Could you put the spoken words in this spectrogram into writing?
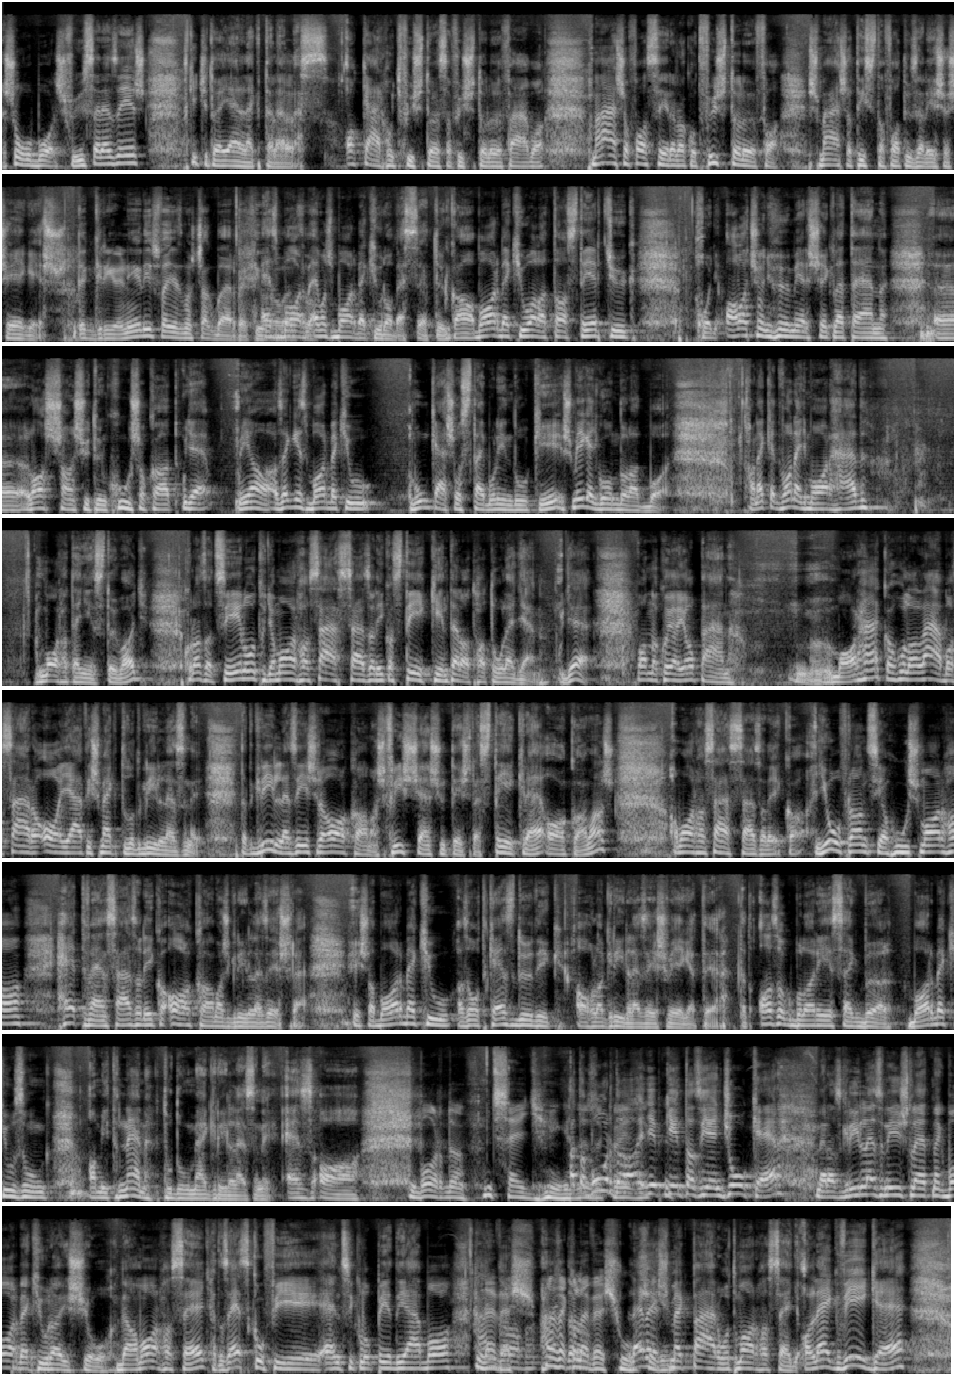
sóbors fűszerezés, ez kicsit olyan jellegtelen lesz. Akárhogy füstölsz a füstölőfával. Más a faszére rakott füstölőfa, és más a tiszta fatüzeléses égés. De grillnél is, vagy ez most csak barbecue? Ez bar- most barbecue-ról beszéltünk. A barbecue alatt azt értjük, hogy alacsony hőmérsékleten lassan sütünk húsokat. Ugye mi az egész barbecue a munkásosztályból indul ki, és még egy gondolatból. Ha neked van egy marhád, marha tenyésztő vagy, akkor az a célod, hogy a marha 100% a steakként eladható legyen. Ugye? Vannak olyan japán marhák, ahol a lába szára alját is meg tudod grillezni. Tehát grillezésre alkalmas, frissen sütésre, steakre alkalmas, a marha 100%-a. Jó francia húsmarha 70%-a alkalmas grillezésre. És a barbecue az ott kezdődik, ahol a grillezés véget ér. Tehát azokból a részekből barbecuezunk, amit nem tudunk megrillezni. Ez a... Borda, szegy. Igen, hát a borda egyébként az ilyen joker, mert az grillezni is lehet, meg barbecue-ra is jó. De a marha szegy, hát az Escoffier enciklopédiába leves. Darab, Ezek darab, a leves hús. Leves igen. meg párolt marha szegy. A legvége,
